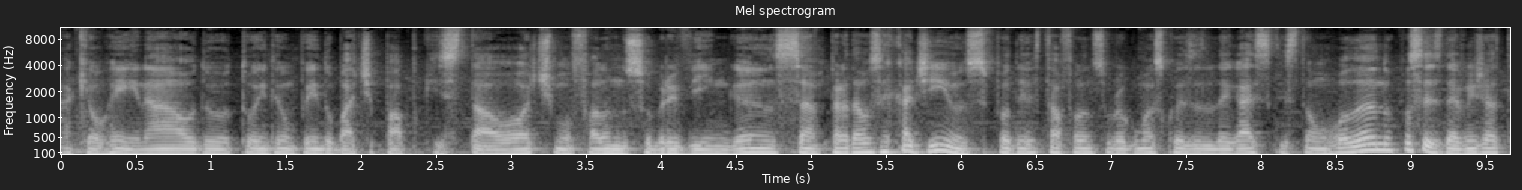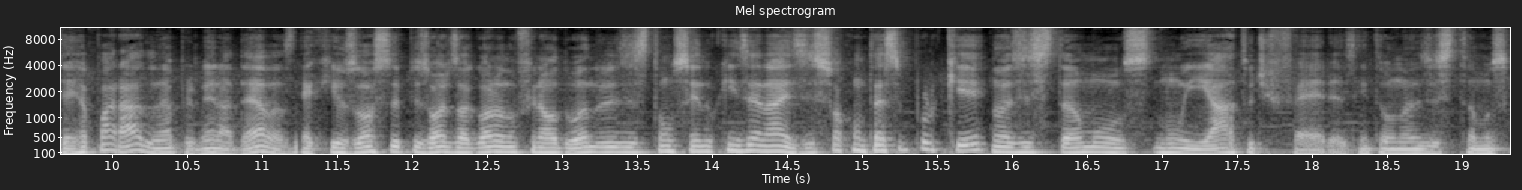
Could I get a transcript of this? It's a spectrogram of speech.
Aqui é o Reinaldo. Tô interrompendo o bate-papo que está ótimo, falando sobre vingança, para dar os recadinhos, poder estar falando sobre algumas coisas legais que estão rolando. Vocês devem já ter reparado, né? A primeira delas é que os nossos episódios agora no final do ano eles estão sendo quinzenais. Isso acontece porque nós estamos num hiato de férias. Então nós estamos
